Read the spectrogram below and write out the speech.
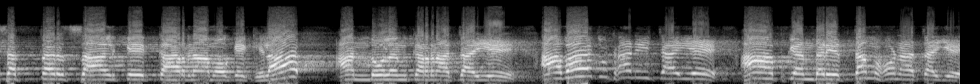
सत्तर साल के कारनामों के खिलाफ आंदोलन करना चाहिए, आवाज़ उठानी चाहिए, आपके अंदर ये दम होना चाहिए।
